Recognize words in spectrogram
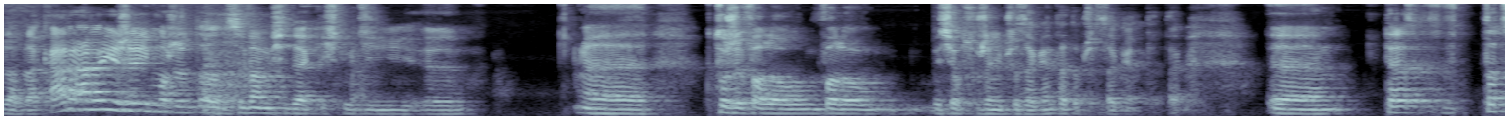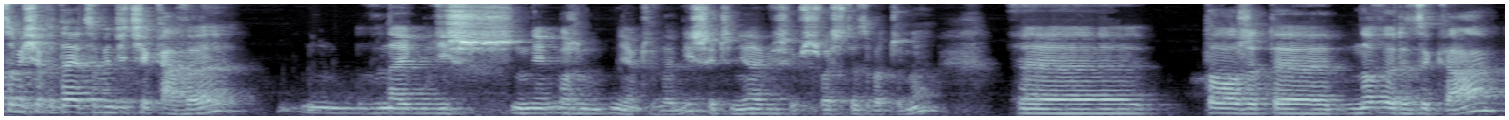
BlaBlaCar, ale jeżeli może to odzywamy się do jakichś ludzi, e, e, którzy wolą, wolą być obsłużeni przez agenta, to przez agenta. Tak? E, teraz to, co mi się wydaje, co będzie ciekawe, w najbliższej, nie, może nie wiem, czy w najbliższej, czy nie najbliższej przyszłości, to zobaczymy, e, to, że te nowe ryzyka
